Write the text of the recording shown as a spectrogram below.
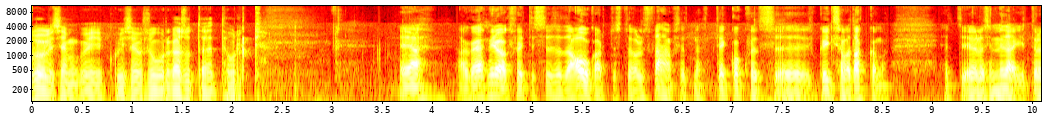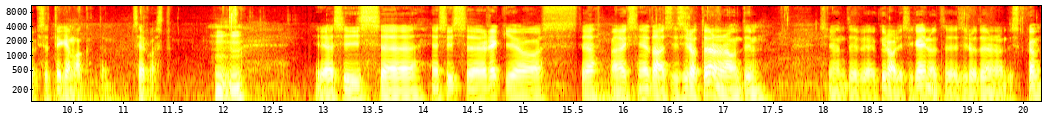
olulisem kui, kui see suur kasutajate hulk. jah, aga jah, minu jaoks võttis see seda aukartust oluliselt vähemaks, et noh, kokkuvõttes kõik saavad hakkama et ei ole siin midagi, tuleb lihtsalt tegema hakata servast mm. -hmm. ja siis, äh, ja siis äh, Regiost jah, ma läksin edasi Zero Turnaroundi, siin on teil külalisi käinud äh, Zero Turnaroundist ka,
